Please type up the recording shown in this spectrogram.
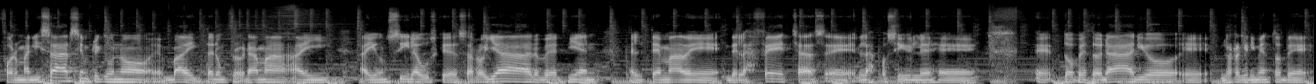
formalizar. Siempre que uno eh, va a dictar un programa hay, hay un sílabus que desarrollar, ver bien el tema de, las fechas, eh, las posibles topes de horario, eh, los requerimientos de,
